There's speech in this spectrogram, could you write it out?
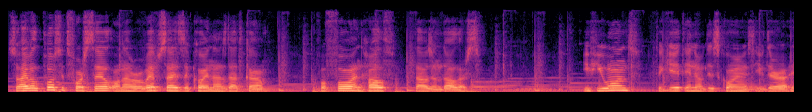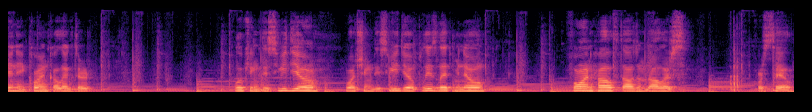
So i will post it for sale on our website thecoinaz.com for four and a half thousand dollars if you want to get any of these coins if there are any coin collector looking this video watching this video please let me know. four and a half thousand dollars for sale.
